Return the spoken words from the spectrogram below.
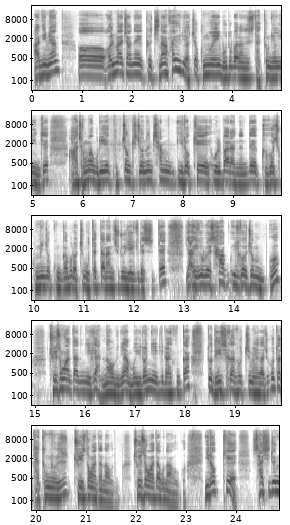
아니면 어 얼마 전에 그 지난 화요일이었죠. 국무회의 모두 발언에서 대통령이 이제 아 정말 우리의 국정 기조는 참 이렇게 올바랐는데 그것이 국민적 공감을 얻지 못했다라는 식으로 얘기를 했을 때 야 이거 왜 사 이거 좀 어? 죄송하다는 얘기 안 나오느냐? 뭐 이런 얘기를 하니까 또 4시간 후쯤 해가지고 또 대통령에서 죄송하다 나오고 죄송하다고 나오고. 이렇게 사실은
